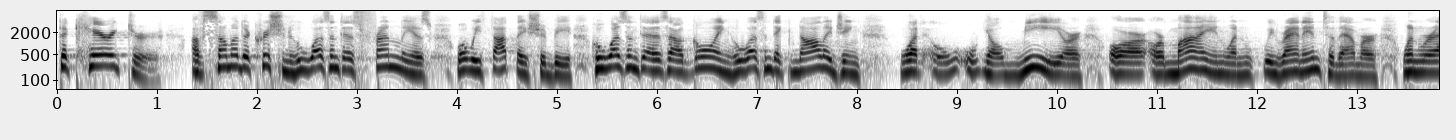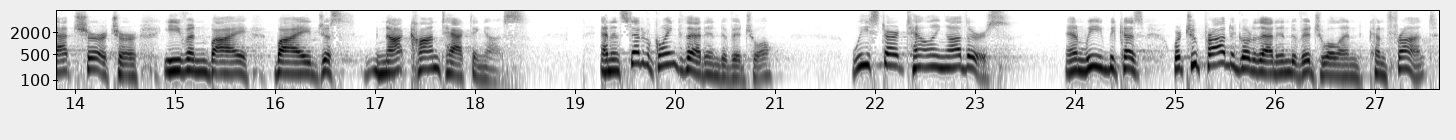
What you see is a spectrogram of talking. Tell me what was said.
the character of some other Christian who wasn't as friendly as what we thought they should be, who wasn't as outgoing, who wasn't acknowledging what you know me or or or mine when we ran into them or when we're at church or even by by just not contacting us. And instead of going to that individual, we start telling others. And we because we're too proud to go to that individual and confront,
